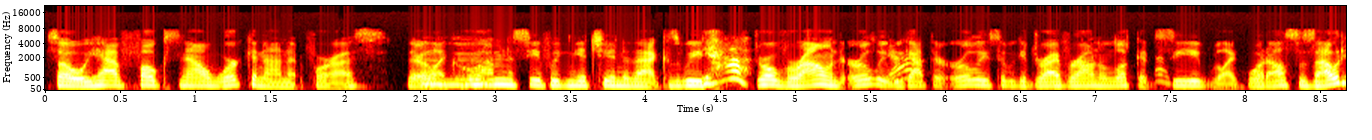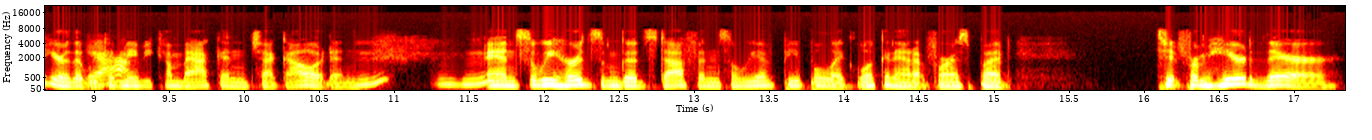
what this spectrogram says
So we have folks now working on it for us. They're like, Mhm. "Oh, I'm going to see if we can get you into that because we Yeah. drove around early. Yeah. We got there early so we could drive around and look at see like what else is out here that we could maybe come back and check out and." Mm-hmm. and so we heard some good stuff and so we have people like looking at it for us but to, from here to there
